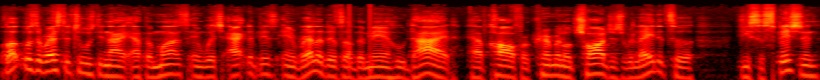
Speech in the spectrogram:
Buck was arrested Tuesday night after months in which activists and relatives of the men who died have called for criminal charges related to the suspicion,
